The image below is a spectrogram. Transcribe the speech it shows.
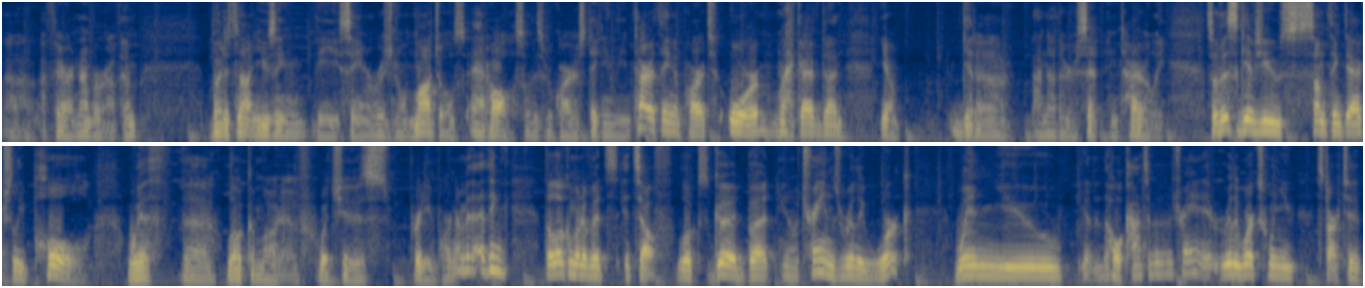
uh, a fair number of them. But it's not using the same original modules at all. So this requires taking the entire thing apart, or like I've done, you know, get a, another set entirely. So this gives you something to actually pull with the locomotive, which is pretty important. I mean, I think the locomotive it's, itself looks good, but you know, trains really work when you, you know, the whole concept of a train, it really works when you start to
